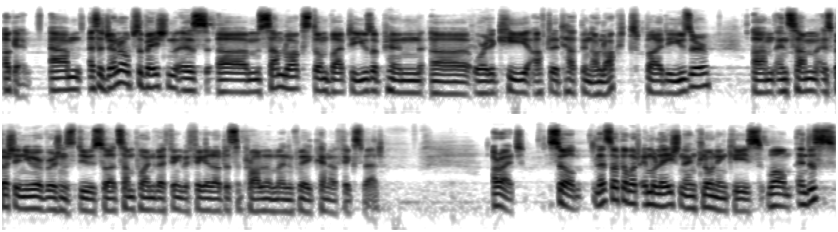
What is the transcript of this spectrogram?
Okay, um, as a general observation is um, some locks don't wipe the user pin uh, or the key after it had been unlocked by the user, um, and some, especially newer versions, do. So at some point, I think we figured out it's a problem and we kind of fixed that. All right, so let's talk about emulation and cloning keys. Well, and this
